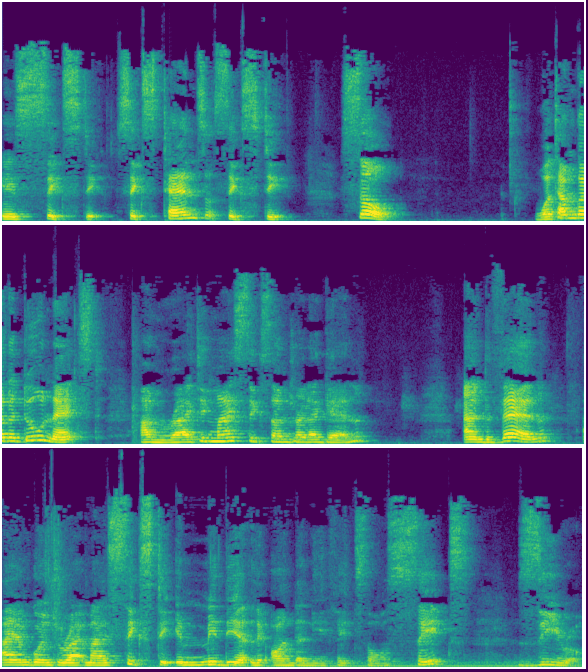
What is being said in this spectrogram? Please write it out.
is 60. 6 tens, 60. So what I'm going to do next I'm writing my 600 again. And then I am going to write my 60 immediately underneath it. So 6, 0.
